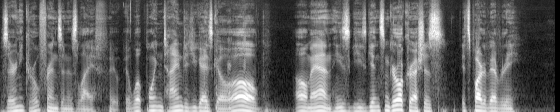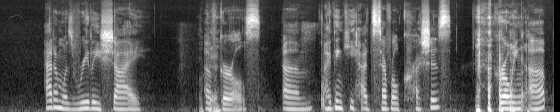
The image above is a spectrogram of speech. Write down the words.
Was there any girlfriends in his life? At, at what point in time did you guys go, "Oh, oh man, he's he's getting some girl crushes"? It's part of every. Adam was really shy Okay. of girls. Um, I think he had several crushes growing up,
